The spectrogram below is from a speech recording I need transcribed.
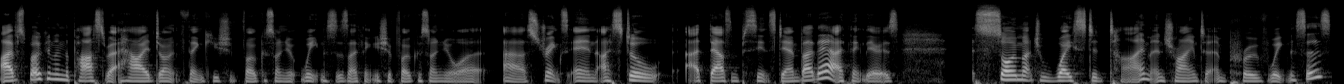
I've spoken in the past about how I don't think you should focus on your weaknesses. I think you should focus on your uh, strengths. And I still a thousand percent stand by that. I think there is so much wasted time in trying to improve weaknesses.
